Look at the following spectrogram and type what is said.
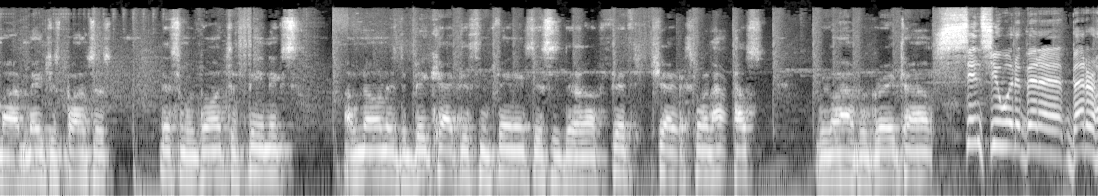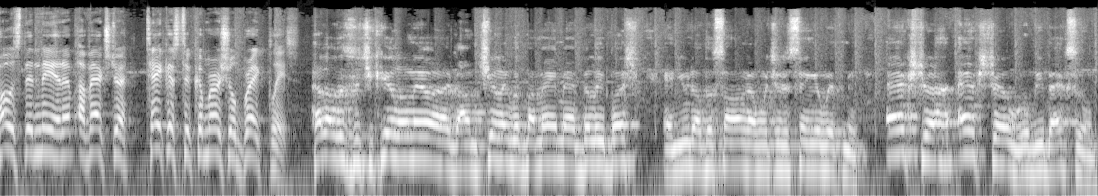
my major sponsors. Listen, we're going to Phoenix. I'm known as the Big Cactus in Phoenix. This is the uh, fifth Shaq's Fun House. We're gonna have a great time. Since you would have been a better host than me of Extra, take us to commercial break, please. Hello, this is Shaquille O'Neal, I'm chilling with my main man Billy Bush, and you know the song. I want you to sing it with me. Extra, extra. We'll be back soon.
